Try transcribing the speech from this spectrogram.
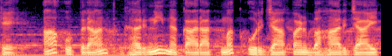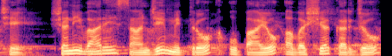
છે. આ ઉપરાંત ઘરની નકારાત્મક ઊર્જા પણ બહાર જાય છે. શનિવારે સાંજે મિત્રો ઉપાયો અવશ્ય કરજો.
